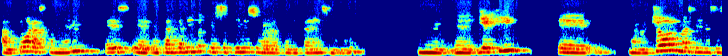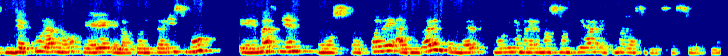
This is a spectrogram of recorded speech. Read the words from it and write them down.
autoras también, es eh, el planteamiento que se tiene sobre el autoritarismo. ¿no? Mm, eh, y aquí, eh, bueno, yo más bien esa es mi lectura, ¿no? que el autoritarismo eh, más bien nos puede ayudar a entender ¿no? de una manera más amplia el tema de la civilización. ¿no?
